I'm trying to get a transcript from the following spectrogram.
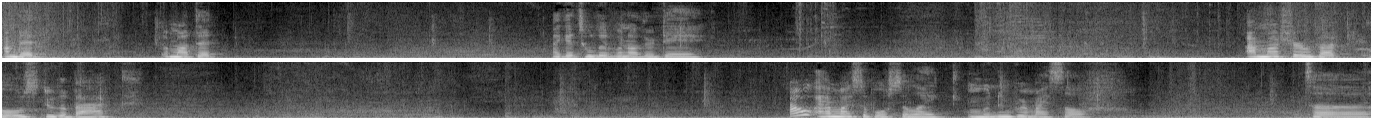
I'm dead. I'm not dead. I get to live another day. I'm not sure if that goes through the back. How am I supposed to like maneuver myself to...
